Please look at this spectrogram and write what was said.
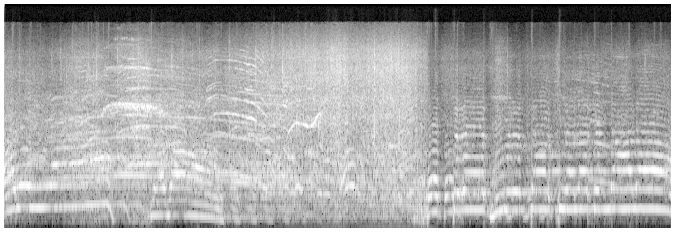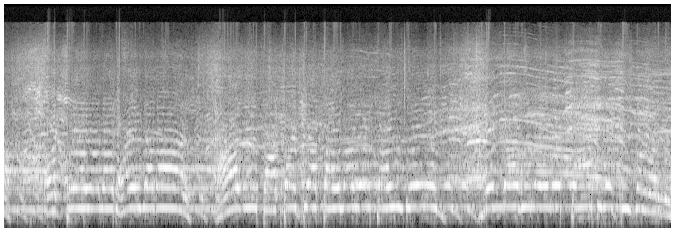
अरे वा! शाबास. सतरा झिरो पाच याला मुंडा आला अठरा याला बाहेर जाणार आणि बापाच्या पावलावर पाऊल देऊन मुंडा गुरुने पाच बक्षीस मारले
